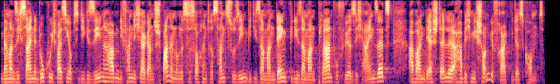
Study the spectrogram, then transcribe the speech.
wenn man sich seine Doku, ich weiß nicht, ob Sie die gesehen haben, die fand ich ja ganz spannend und es ist auch interessant zu sehen, wie dieser Mann denkt, wie dieser Mann plant, wofür er sich einsetzt. Aber an der Stelle habe ich mich schon gefragt, wie das kommt.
